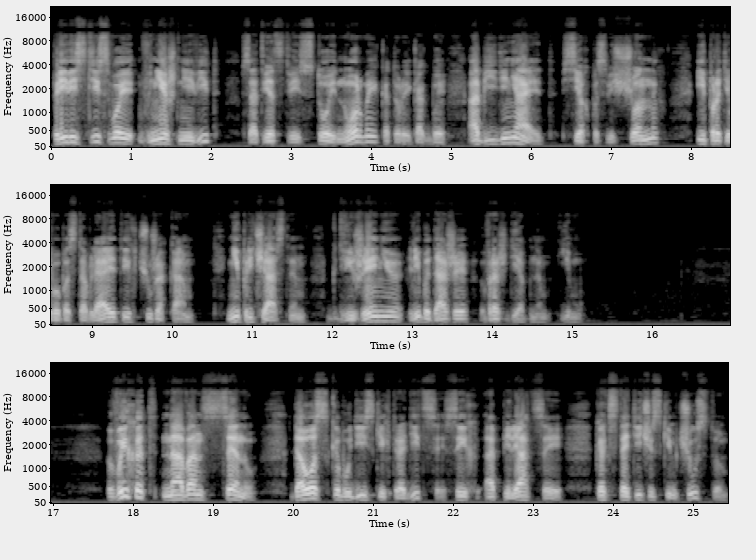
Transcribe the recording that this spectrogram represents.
привести свой внешний вид в соответствии с той нормой, которая как бы объединяет всех посвященных и противопоставляет их чужакам, непричастным к движению, либо даже враждебным ему. Выход на авансцену даоско-буддийских традиций с их апелляцией к экстатическим чувствам,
